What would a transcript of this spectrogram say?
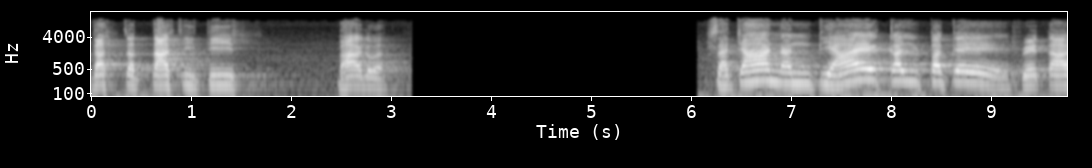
दस सत्तासी तीस भागवत। सचानंत्याय कल्पते श्वेता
